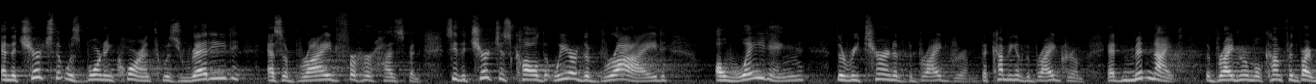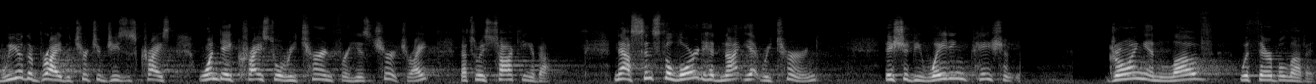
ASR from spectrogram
And the church that was born in Corinth was readied as a bride for her husband. See, the church is called, we are the bride awaiting the return of the bridegroom, the coming of the bridegroom. At midnight, the bridegroom will come for the bride. We are the bride, the church of Jesus Christ. One day, Christ will return for his church, right? That's what he's talking about. Now, since the Lord had not yet returned, they should be waiting patiently, growing in love with their beloved,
